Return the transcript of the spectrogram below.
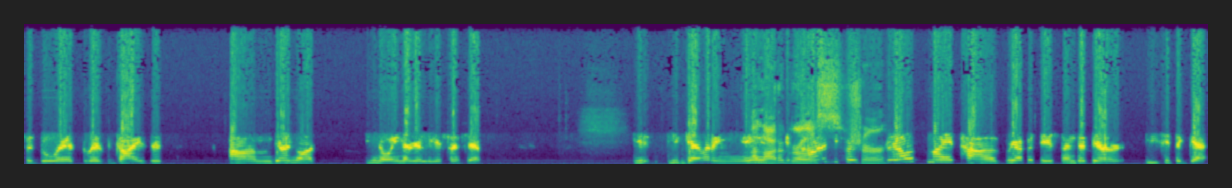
to do it with guys that um, they're not, you know, in a relationship. You, you get what I mean? A lot of it's girls, hard because sure. girls might have reputation that they're easy to get,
